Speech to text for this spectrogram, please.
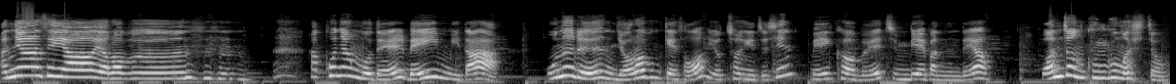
안녕하세요, 여러분. 하코냥 모델 메이입니다. 오늘은 여러분께서 요청해주신 메이크업을 준비해봤는데요. 완전 궁금하시죠?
